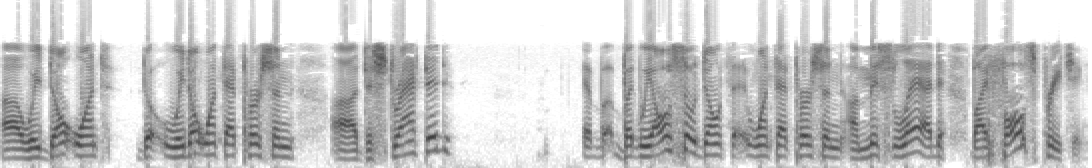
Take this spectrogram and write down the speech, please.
uh, we don't want we don't want that person uh, distracted. Uh, But we also don't want that person uh, misled by false preaching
